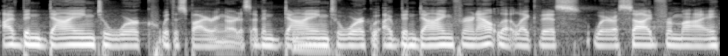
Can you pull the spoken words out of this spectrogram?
I've been dying to work with aspiring artists. I've been dying to work. With, I've been dying for an outlet like this, where aside from my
